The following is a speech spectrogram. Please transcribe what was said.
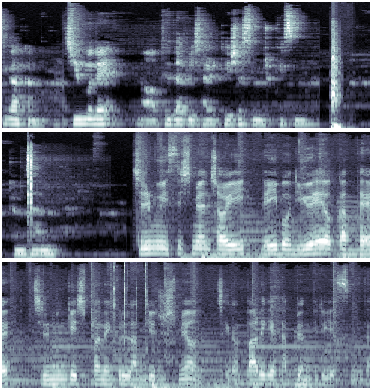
생각합니다. 질문에 어, 대답이 잘 되셨으면 좋겠습니다. 감사합니다. 질문 있으시면 저희 네이버 뉴헤어 카페 질문 게시판에 글 남겨주시면 제가 빠르게 답변 드리겠습니다.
